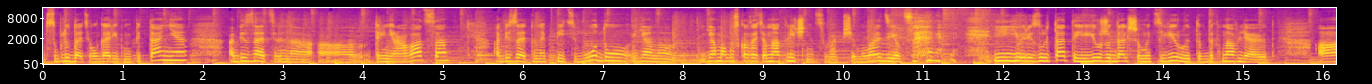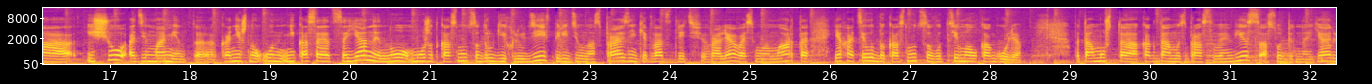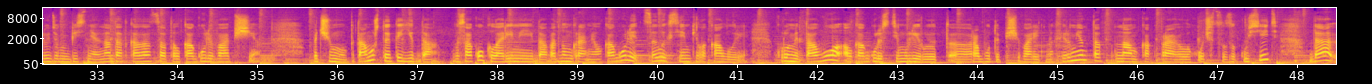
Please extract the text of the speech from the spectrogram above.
соблюдать алгоритм питания, обязательно а, тренироваться, обязательно пить воду. Яна, я могу сказать, она отличница вообще, молодец. И ее результаты ее же дальше мотивируют и вдохновляют. А еще один момент, э, конечно, он не касается Яны, но может коснуться других людей. Впереди у нас праздники 23 февраля, 8 марта. Я хотела бы коснуться вот темы алкоголя. Потому что, когда мы сбрасываем вес, особенно я людям объясняю, надо отказаться от алкоголя вообще. Почему? Потому что это еда, высококалорийная еда. В одном грамме алкоголя целых 7 килокалорий. Кроме того, алкоголь стимулирует э, работу пищеварительных ферментов. Нам, как правило, хочется закусить. Да?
